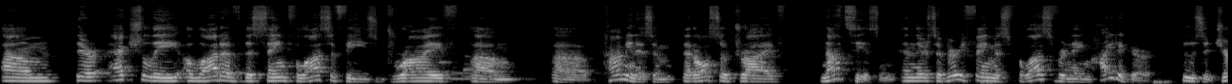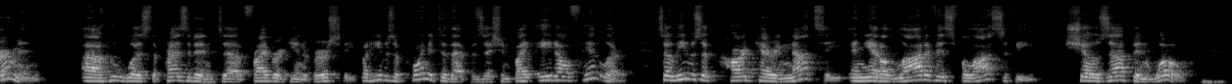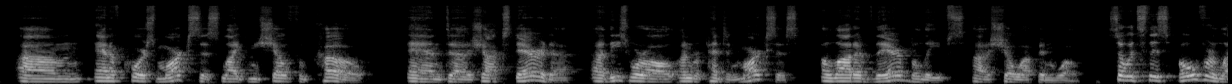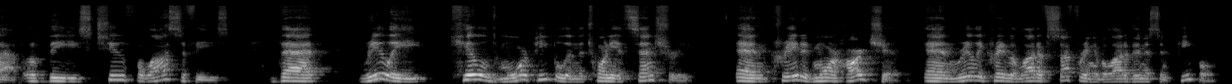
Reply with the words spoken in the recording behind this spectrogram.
um, there actually a lot of the same philosophies drive um, uh, communism that also drive Nazism. And there's a very famous philosopher named Heidegger, who's a German, uh, who was the president of Freiburg University, but he was appointed to that position by Adolf Hitler. So he was a card carrying Nazi, and yet a lot of his philosophy shows up in woke. Um, and of course, Marxists like Michel Foucault and uh, Jacques Derrida, uh, these were all unrepentant Marxists. A lot of their beliefs uh, show up in woke. So it's this overlap of these two philosophies that really killed more people in the 20th century and created more hardship and really created a lot of suffering of a lot of innocent people.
